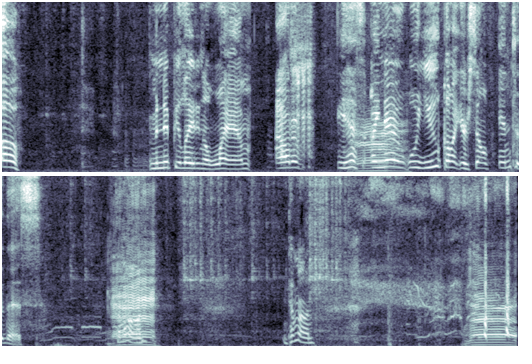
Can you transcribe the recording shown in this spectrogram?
oh, manipulating a lamb out of, yes, I know. Uh. Well, you got yourself into this. Come on. Uh. Come on. Uh.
